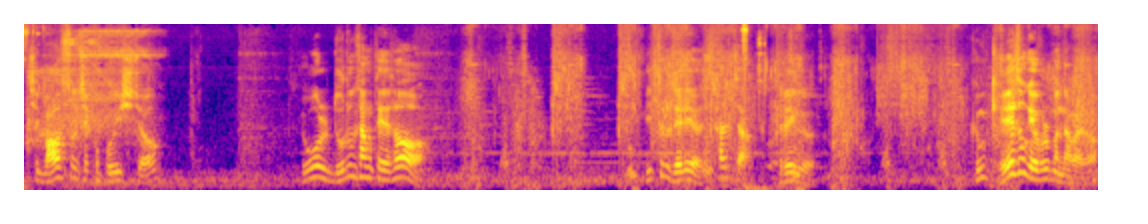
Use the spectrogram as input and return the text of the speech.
자 지금 마우스 제거 보이시죠? 요걸 누른 상태에서 밑으로 내려요. 살짝. 드래그. 그럼 계속 에볼만 나가요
